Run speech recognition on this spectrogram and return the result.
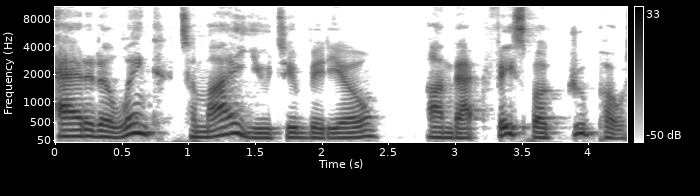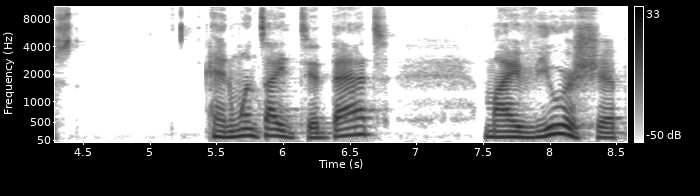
added a link to my YouTube video on that Facebook group post. And once I did that, my viewership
